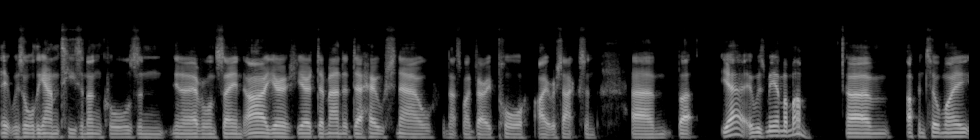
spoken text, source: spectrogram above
it was all the aunties and uncles, and you know, everyone saying, "Ah, you're you're demanded the house now," and that's my very poor Irish accent. Um, but yeah, it was me and my mum um, up until my,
